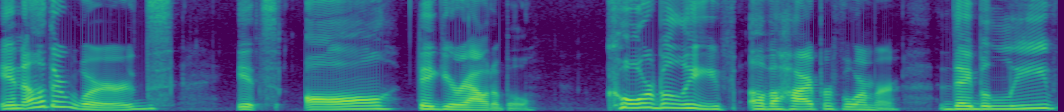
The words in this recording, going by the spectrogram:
In other words, it's all figure outable core belief of a high performer. They believe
